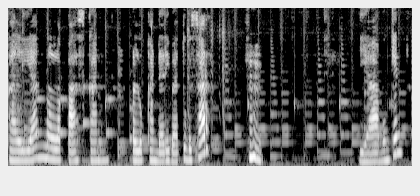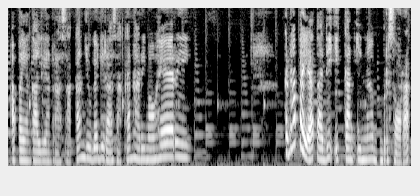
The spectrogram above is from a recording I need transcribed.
kalian melepaskan pelukan dari batu besar? ya, mungkin apa yang kalian rasakan juga dirasakan harimau Harry. Kenapa ya tadi ikan Ina bersorak?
